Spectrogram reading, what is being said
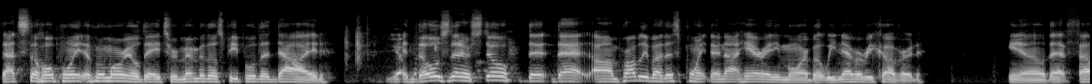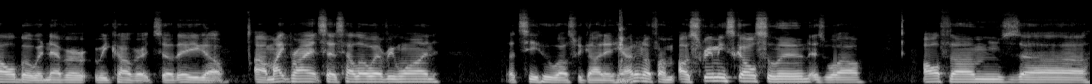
that's the whole point of Memorial Day to remember those people that died. Yep. and those that are still that that um probably by this point they're not here anymore but we never recovered. You know that fell but were never recovered. So there you go. Uh, mike bryant says hello everyone. Let's see who else we got in here. I don't know if i'm oh screaming skull saloon as well all thumbs uh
